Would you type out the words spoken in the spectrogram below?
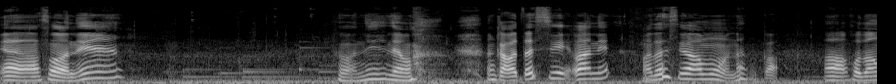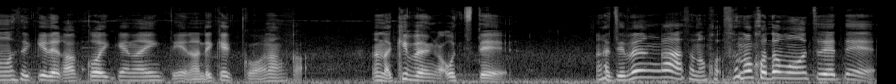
いやそうね。そうね。でも なんか私はね私はもうなんかあ子供席で学校行けないっていうので結構なんかなんだ気分が落ちてなんか自分がそのこその子供を連れて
